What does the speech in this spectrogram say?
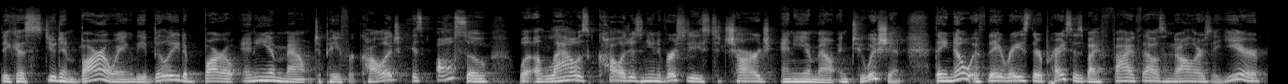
because student borrowing, the ability to borrow any amount to pay for college, is also what allows colleges and universities to charge any amount in tuition. They know if they raise their prices by $5,000 a year,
